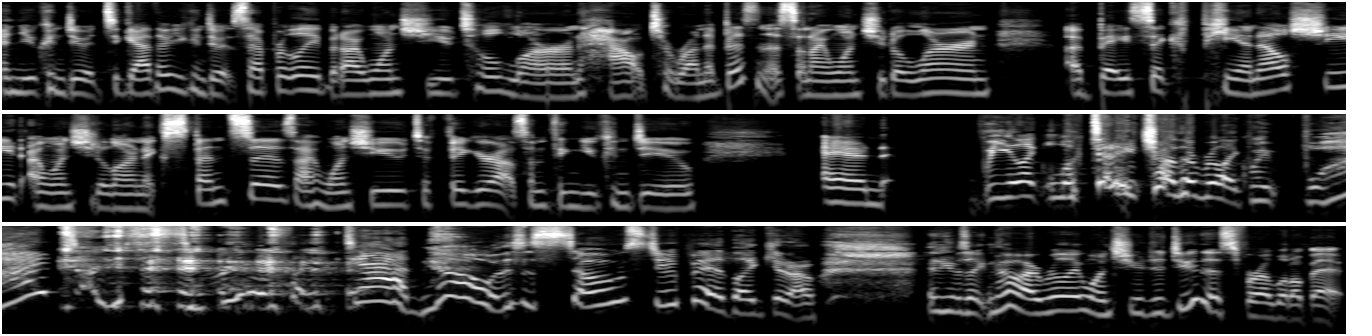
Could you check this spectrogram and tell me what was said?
and you can do it together you can do it separately but i want you to learn how to run a business and i want you to learn a basic p&l sheet. I want you to learn expenses. I want you to figure out something you can do. And we like looked at each other. We're like, wait, what? Are you serious? like, Dad, no, this is so stupid. Like, you know, and he was like, no, I really want you to do this for a little bit.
